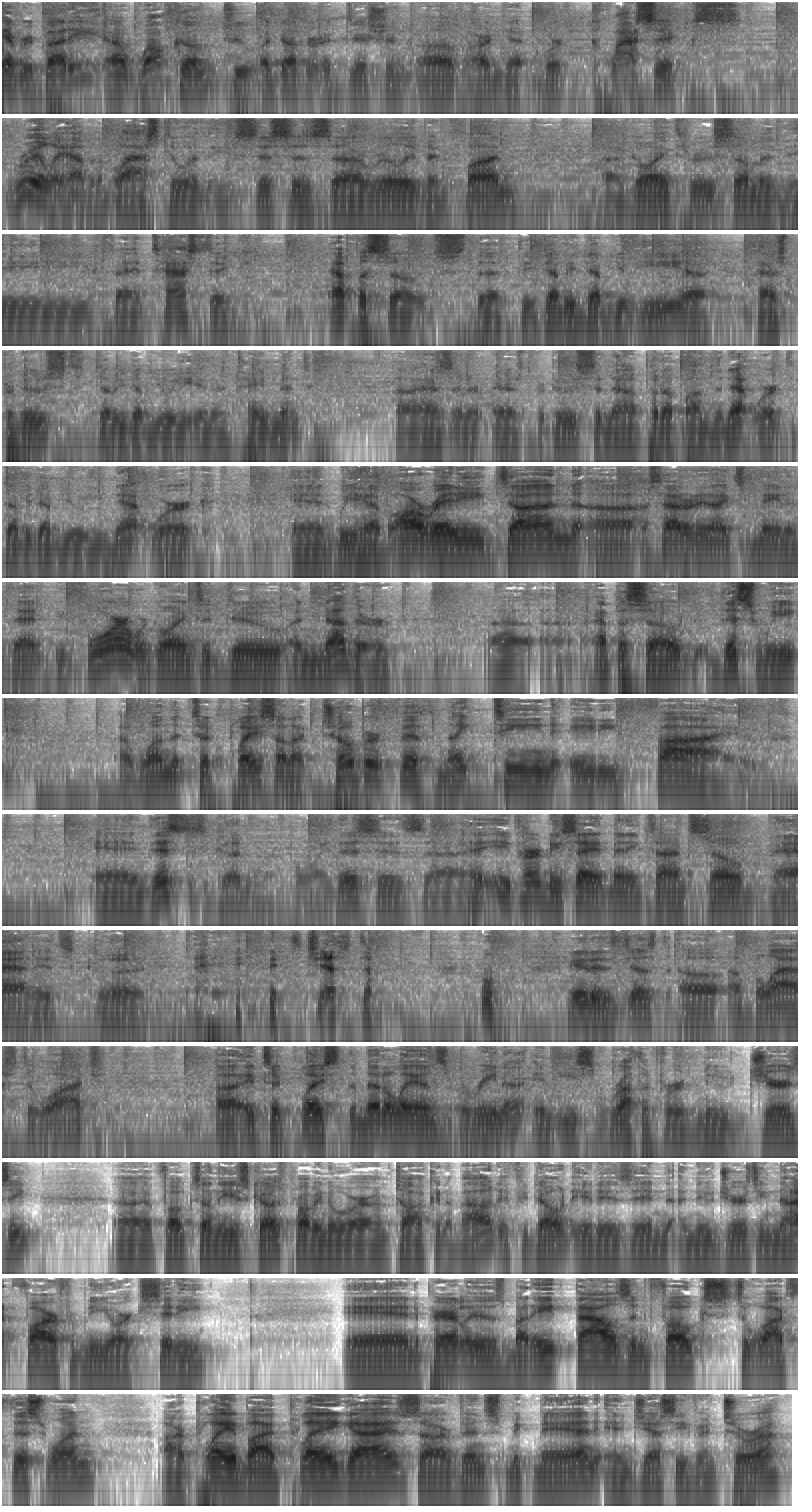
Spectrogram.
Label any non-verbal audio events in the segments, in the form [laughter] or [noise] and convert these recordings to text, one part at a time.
Everybody, uh, welcome to another edition of our Network Classics. Really having a blast doing these. This has uh, really been fun uh, going through some of the fantastic episodes that the WWE uh, has produced, WWE Entertainment uh, has, inter- has produced and now put up on the network, the WWE Network. And we have already done uh, a Saturday night's main event before. We're going to do another uh, episode this week, uh, one that took place on October 5th, 1985. And this is a good one, boy. This is, uh, you've heard me say it many times, so bad it's good. [laughs] it's just a, it is just a, a blast to watch. Uh, it took place at the Meadowlands Arena in East Rutherford, New Jersey. Uh, folks on the East Coast probably know where I'm talking about. If you don't, it is in New Jersey, not far from New York City. And apparently, there's about 8,000 folks to watch this one. Our play by play guys are Vince McMahon and Jesse Ventura.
